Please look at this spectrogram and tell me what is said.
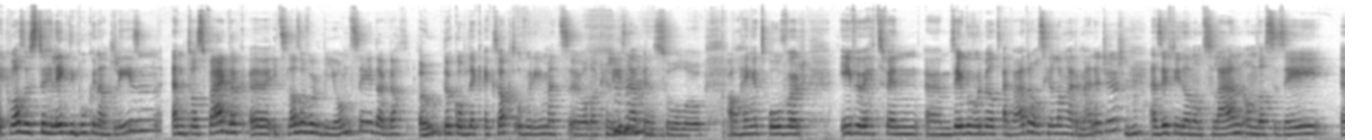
ik was dus tegelijk die boeken aan het lezen. En het was vaak dat ik eh, iets las over Beyoncé, dat ik dacht, oh, dat komt like, exact overeen met eh, wat ik gelezen heb in Solo. Al ging het over evenwicht vinden. Ehm, zij bijvoorbeeld, haar vader was heel lang haar manager. Mhm. En ze heeft die dan ontslaan omdat ze zei... eh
